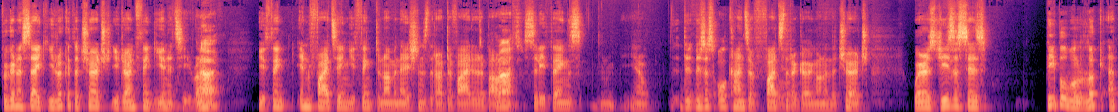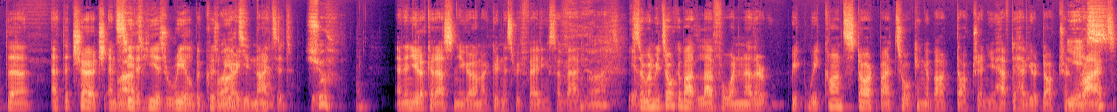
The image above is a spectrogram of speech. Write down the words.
for goodness sake, you look at the church, you don't think unity, right? No. You think infighting, you think denominations that are divided about Right. silly things. mm, You know, th- there's just all kinds of fights that are going on in the church. Whereas Jesus says, people will look at the at the church and see that He is real because we are Right. united. Shoo. And then you look at us and you go, "Oh my goodness, we're failing so badly." Right. So when we talk about love for one another, we, we can't start by talking about doctrine. You have to have your doctrine Yes. right,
